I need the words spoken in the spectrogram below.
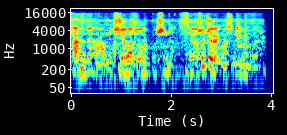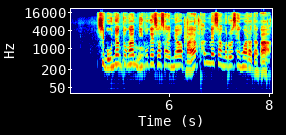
다른 데는 아무리 거예요. 15년 동안 미국에서 살며 마약 판매상으로 생활하다가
